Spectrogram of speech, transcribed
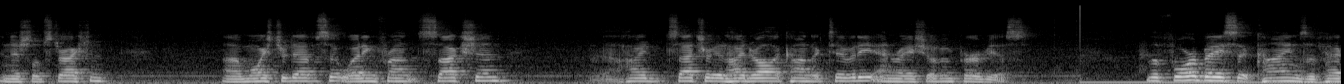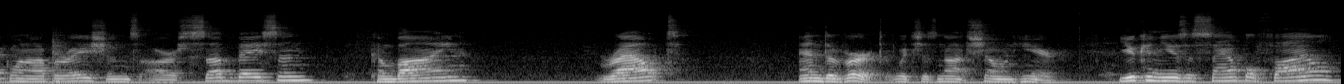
Initial abstraction, uh, moisture deficit, wetting front suction, uh, saturated hydraulic conductivity, and ratio of impervious. The four basic kinds of HEC1 operations are subbasin, combine, route, and divert, which is not shown here. You can use a sample file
